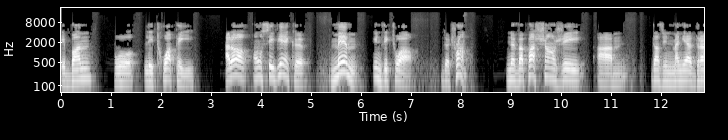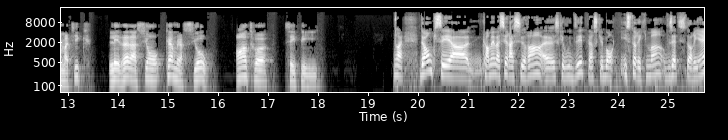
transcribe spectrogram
est bonne pour les trois pays. Alors, on sait bien que même une victoire de Trump ne va pas changer euh, dans une manière dramatique les relations commerciales entre ces pays. Ouais. Donc, c'est euh, quand même assez rassurant euh, ce que vous dites parce que, bon, historiquement, vous êtes historien,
